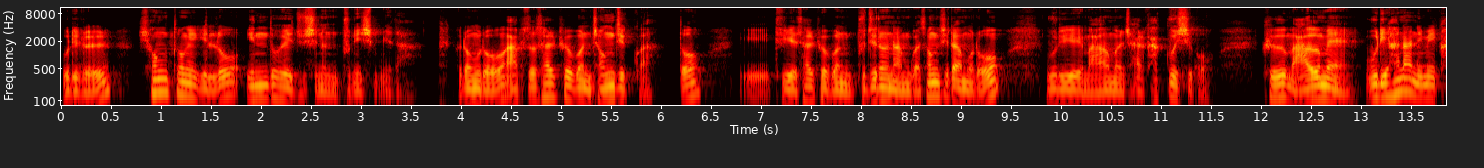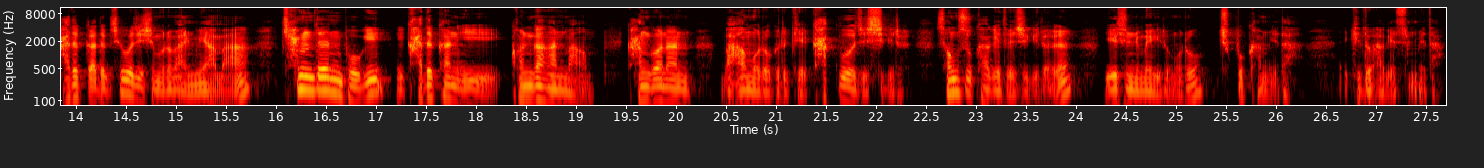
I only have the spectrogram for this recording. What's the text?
우리를 형통의 길로 인도해 주시는 분이십니다. 그러므로 앞서 살펴본 정직과 또 뒤에 살펴본 부지런함과 성실함으로 우리의 마음을 잘 가꾸시고 그 마음에 우리 하나님이 가득가득 채워지심으로 말미암아 참된 복이 가득한 이 건강한 마음, 강건한 마음으로 그렇게 가꾸어지시기를 성숙하게 되시기를 예수님의 이름으로 축복합니다. 기도하겠습니다.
